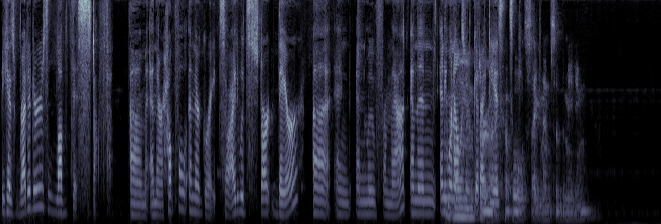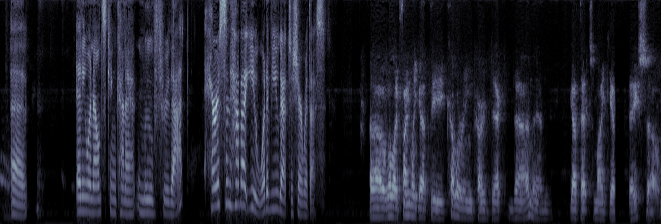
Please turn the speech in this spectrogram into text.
Because Redditors love this stuff um, and they're helpful and they're great. So I would start there uh, and, and move from that. And then anyone else calling with good ideas, A couple segments of the meeting. uh, anyone else can kind of move through that. Harrison, how about you? What have you got to share with us? Uh, well, I finally got the coloring card deck done and got that to Mike yesterday, so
